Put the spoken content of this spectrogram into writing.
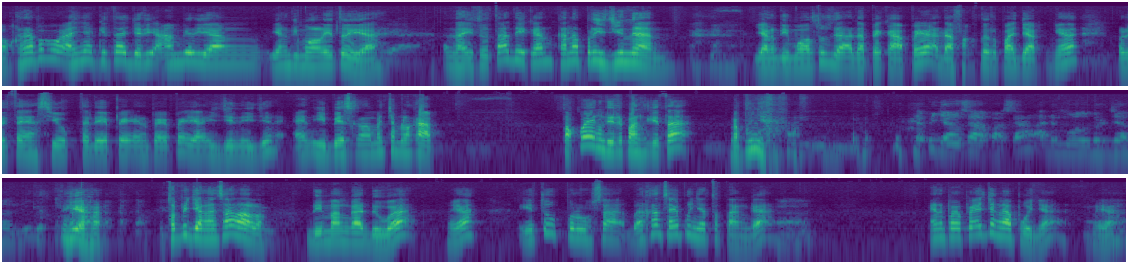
Oh, kenapa kok akhirnya kita jadi ambil yang yang di mall itu ya? ya Nah itu tadi kan karena perizinan yang di mall itu sudah ada PKP, ada faktur pajaknya, perintahnya SIUP, TDP, NPP yang izin-izin, NIB segala macam lengkap. Toko yang di depan kita nggak punya. Tapi jangan salah Pak, sekarang ada mall berjalan juga. Iya. Tapi jangan salah loh, di Mangga 2 ya itu perusahaan bahkan saya punya tetangga NPP aja nggak punya ya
